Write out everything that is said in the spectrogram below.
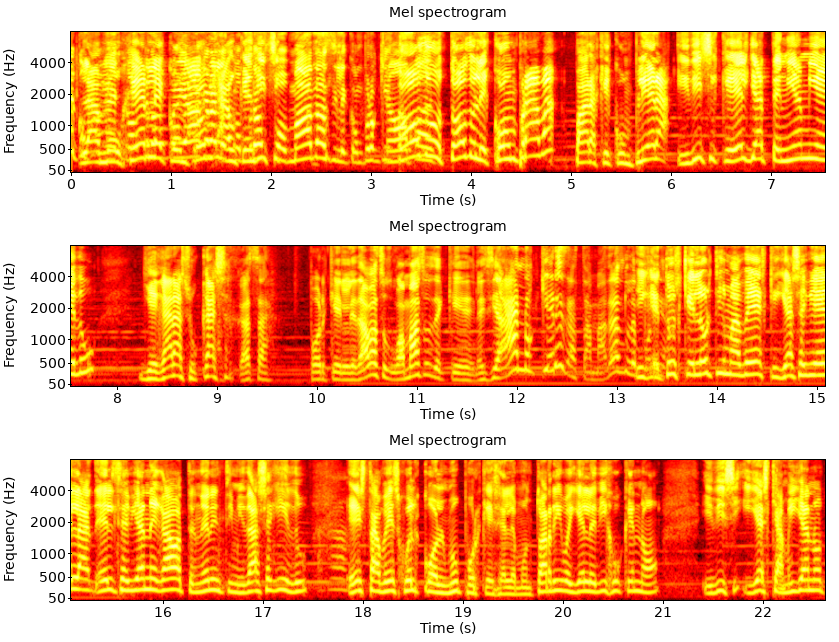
le compró. La mujer le compró, Viagra, le aunque compró dice, pomadas y le compró No. todo, todo le compraba para que cumpliera. Y dice que él ya tenía miedo llegar a su casa. casa. Porque le daba sus guamazos de que le decía, ah, no quieres, hasta madras le Y ponía. entonces que la última vez que ya se había, él, él se había negado a tener intimidad seguido, esta vez fue el colmo porque se le montó arriba y él le dijo que no. Y dice, y es que a mí ya no,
